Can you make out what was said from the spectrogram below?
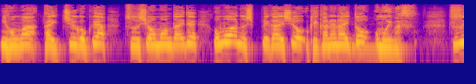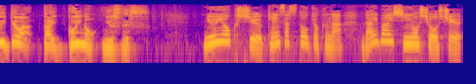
日本は対中国や通商問題で思わぬしっぺ返しを受けかねないと思います。続いては第5位のニュースです。ニューヨーク州検察当局が大陪審を招集。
